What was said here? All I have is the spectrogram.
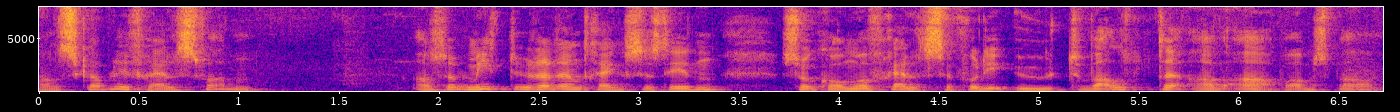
han skal bli frelst fra den. Altså Midt ut av den trengselstiden så kommer frelse for de utvalgte av Abrahams barn.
